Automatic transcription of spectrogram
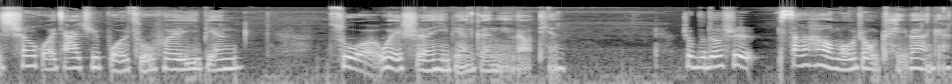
生活家居博主会一边做卫生一边跟你聊天，这不都是三号某种陪伴感？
